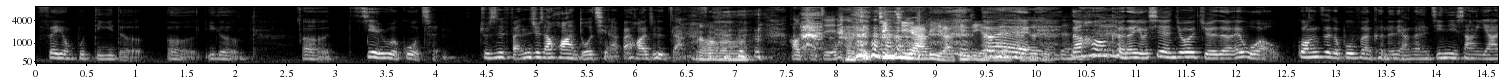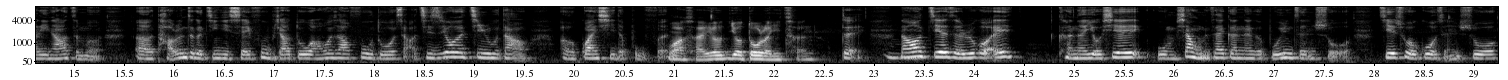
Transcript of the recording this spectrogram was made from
费用不低的呃一个呃介入的过程。就是反正就是要花很多钱啊，白花就是这样子，好直接，经济压力啦，经济压力。对，然后可能有些人就会觉得，哎，我光这个部分可能两个人经济上压力，然后怎么呃讨论这个经济谁付比较多啊，或者要付多少，其实又会进入到呃关系的部分。哇塞，又又多了一层。对，然后接着如果哎，可能有些我们像我们在跟那个不孕诊所接触的过程，说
